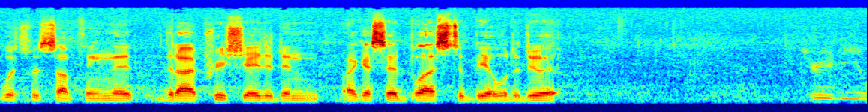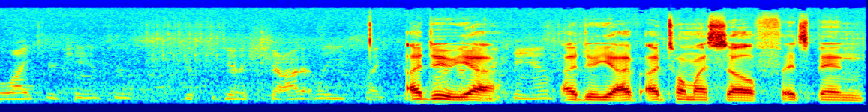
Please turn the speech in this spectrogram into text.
which was something that, that I appreciated and like I said, blessed to be able to do it. Drew, do you like your chances just to get a shot at least? Like I do, yeah. when you can? I do, yeah. I've, I told myself it's been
